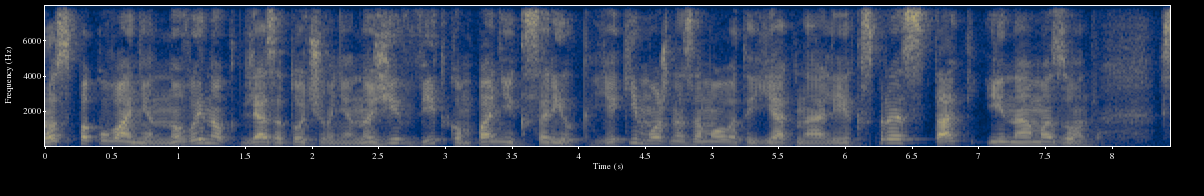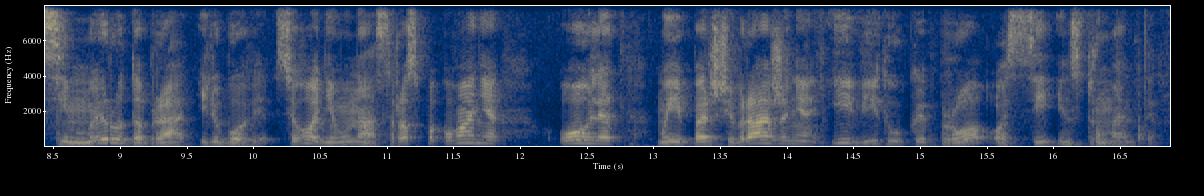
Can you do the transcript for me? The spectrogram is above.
Розпакування новинок для заточування ножів від компанії Xarilk, які можна замовити як на AliExpress, так і на Amazon. Всім миру, добра і любові. Сьогодні у нас розпакування, огляд, мої перші враження і відгуки про ось ці інструменти.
